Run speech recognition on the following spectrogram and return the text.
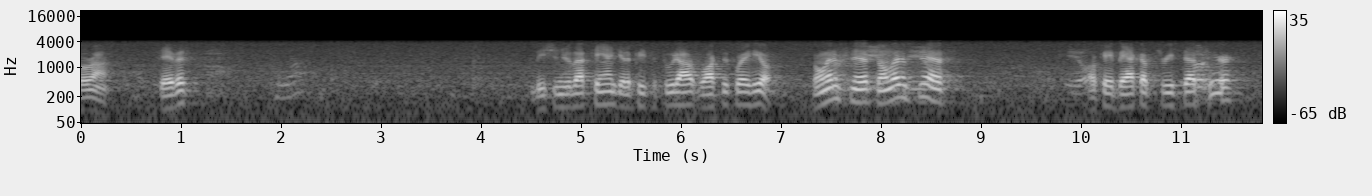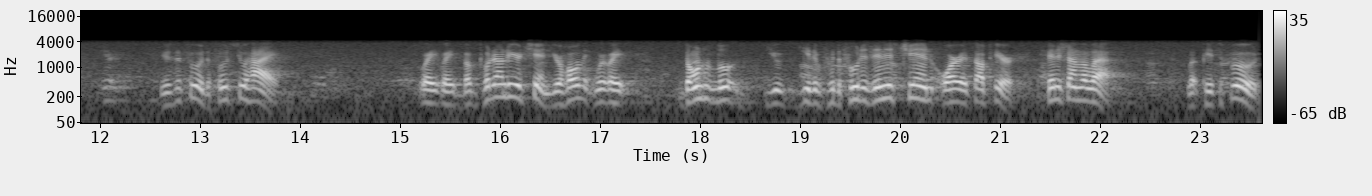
Go around. David, leash in your left hand. Get a piece of food out. Walk this way. Heel. Don't let him sniff. Don't let him sniff. Okay, back up three steps here. Use the food. The food's too high. Wait, wait, but put it under your chin. You're holding. Wait, wait. Don't lo- you either the food is in his chin or it's up here. Finish on the left. Le- piece of food.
